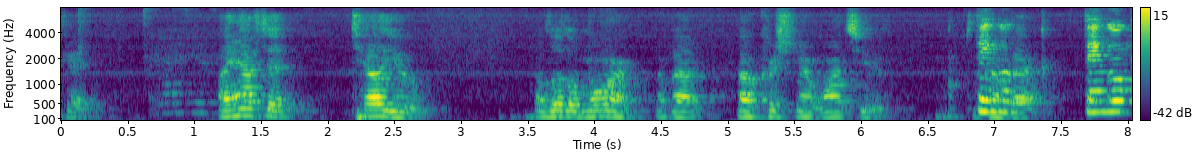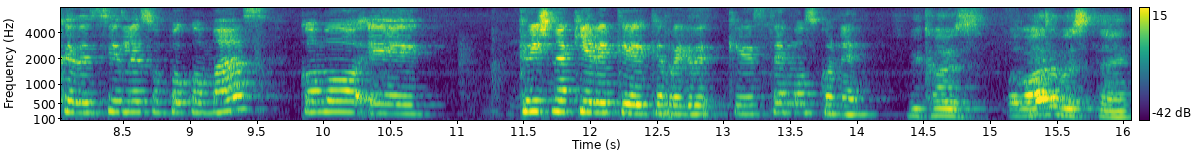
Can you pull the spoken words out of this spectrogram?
Okay. I have to tell you a little more about how Krishna wants you to Tengo- come back. Tengo que decirles un poco más cómo eh, Krishna quiere que, que, que estemos con él. Because a lot of us think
